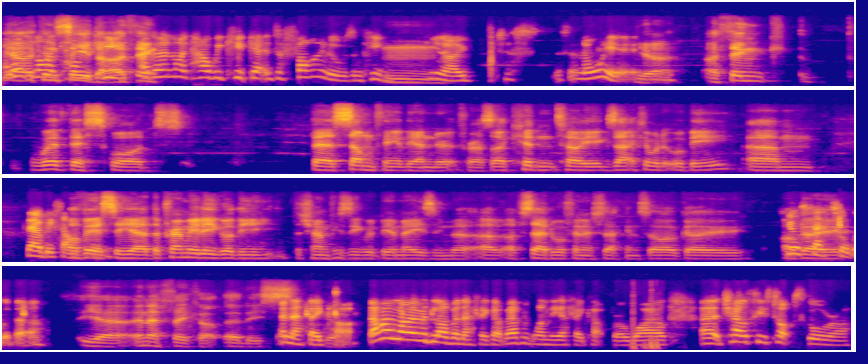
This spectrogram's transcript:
I yeah, I, can see that. Keep, I think I don't like how we keep getting to finals and keep, mm, you know, just it's annoying. Yeah, I think with this squad, there's something at the end of it for us. I couldn't tell you exactly what it would be. Um, There'll be something. Obviously, yeah, the Premier League or the, the Champions League would be amazing, but I've said we'll finish second, so I'll go. I'll You'll go, settle with her. Yeah, an FA Cup at least. An FA yeah. Cup. I would love an FA Cup. We haven't won the FA Cup for a while. Uh, Chelsea's top scorer.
